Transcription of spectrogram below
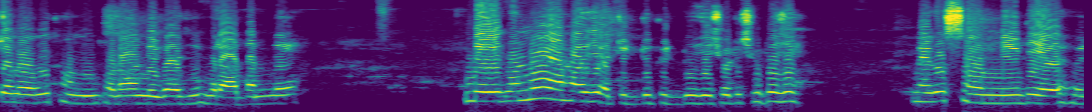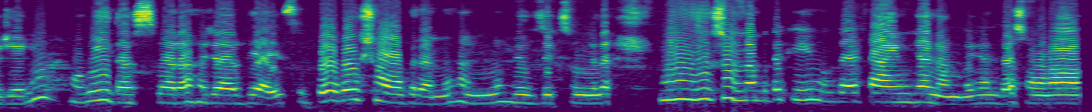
ਚਲੋ ਵੀ ਤੁਹਾਨੂੰ ਥੋੜਾ ਨਿਗਾਹ ਜੀ ਮਰਾ ਦਿੰਨੇ ਮੇਰੇ ਕੋਲ ਨਾ ਇਹੋ ਜਿਹੇ ਟਿੱਡੂ ਫਿੱਡੂ ਜਿਹੇ ਛੋਟੇ ਛੋਟੇ ਜਿਹੇ ਮੇਰੇ ਕੋਲ ਸੋਨੀ ਦੇ ਇਹੋ ਜਿਹੇ ਨਾ ਉਹ ਵੀ 10 12 ਹਜ਼ਾਰ ਦੇ ਆਏ ਸੀ ਬਹੁਤ ਸ਼ੌਕ ਰਹਿੰਦਾ ਸਾਨੂੰ 뮤직 ਸੁਣਨ ਦਾ 뮤직 ਸੁਣਨਾ ਪਤਾ ਕੀ ਹੁੰਦਾ ਹੈ ਟਾਈਮ ਜਾਂ ਲੰਘ ਜਾਂਦਾ ਸੋਣਾ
